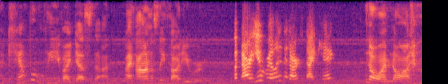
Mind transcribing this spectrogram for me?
I can't believe I guessed that. I honestly thought you were. But are you really the dark psychic? No, I'm not.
